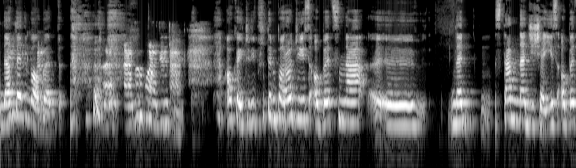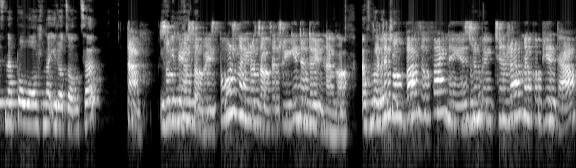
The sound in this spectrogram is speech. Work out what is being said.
na ten moment. Tak, tak dokładnie tak. Okej, okay, czyli przy tym porodzie jest obecna, yy, na, stan na dzisiaj, jest obecna położna i rodząca? Tak, są dwie osoby, jest położna i rodząca, czyli jeden do jednego. Dlatego bardzo fajne jest, żeby ciężarna kobieta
